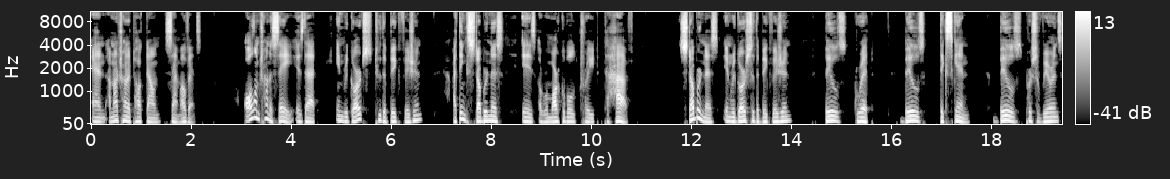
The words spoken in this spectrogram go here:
and I'm not trying to talk down Sam Ovens. All I'm trying to say is that in regards to the big vision, I think stubbornness is a remarkable trait to have. Stubbornness in regards to the big vision builds grit, builds thick skin, builds perseverance,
